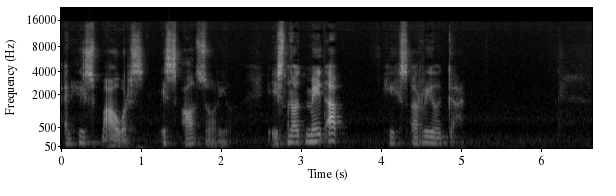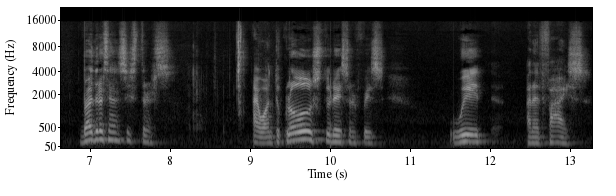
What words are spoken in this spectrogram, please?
and His powers is also real. He is not made up, He is a real God. Brothers and sisters, I want to close today's service with an advice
